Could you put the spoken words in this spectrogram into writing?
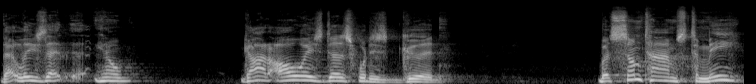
that leaves that, you know, God always does what is good But sometimes to me,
